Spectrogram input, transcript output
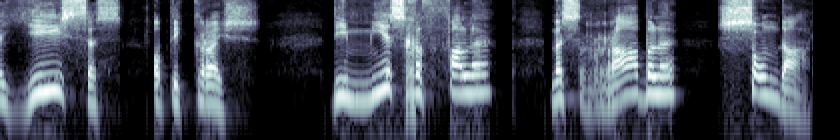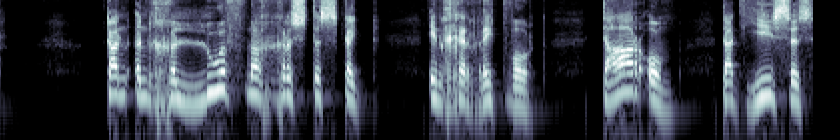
Jesus op die kruis. Die mees gevalle misrabele sondaar kan in geloof na Christus kyk en gered word. Daarom dat Jesus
